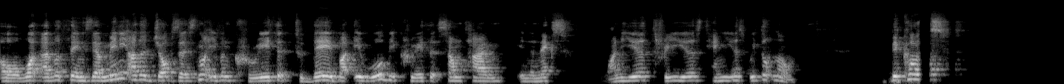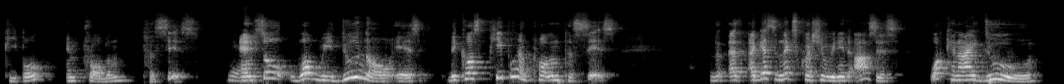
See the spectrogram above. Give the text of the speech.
or whatever things, there are many other jobs that's not even created today, but it will be created sometime in the next one year, three years, ten years, we don't know. Because people and problem persist. Yeah. And so what we do know is because people and problem persist, I I guess the next question we need to ask is, what can I do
